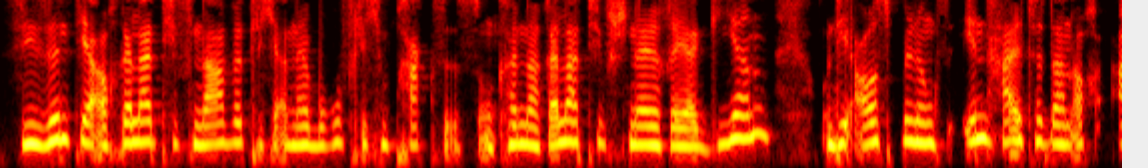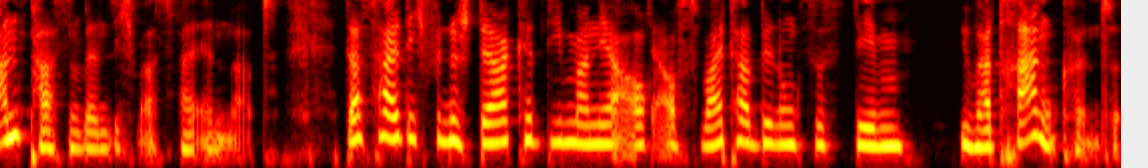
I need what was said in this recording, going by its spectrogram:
sie sind ja auch relativ nah wirklich an der beruflichen Praxis und können da relativ schnell reagieren und die Ausbildungsinhalte dann auch anpassen, wenn sich was verändert. Das halte ich für eine Stärke, die man ja auch aufs Weiterbildungssystem übertragen könnte.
